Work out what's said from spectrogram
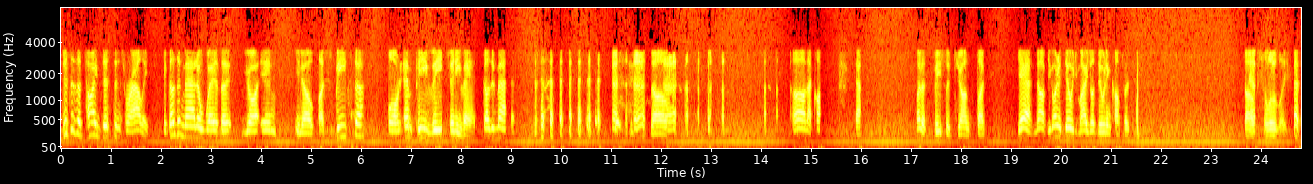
this is a time distance rally. It doesn't matter whether you're in, you know, a speedster or an MPV minivan. Doesn't matter. so, oh, that car, yeah. What a piece of junk. But, yeah, no, if you're going to do it, you might as well do it in comfort. So, Absolutely. that's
